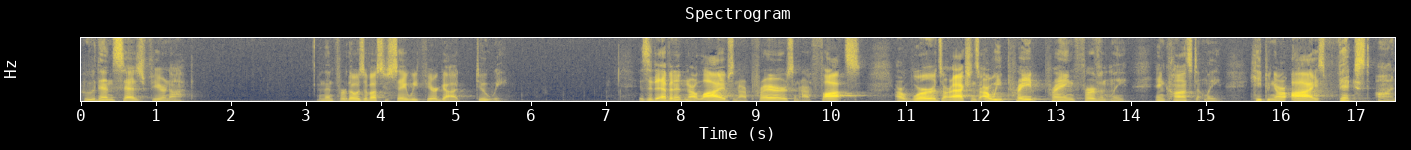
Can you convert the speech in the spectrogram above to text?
who then says, Fear not. And then for those of us who say we fear God, do we? Is it evident in our lives, in our prayers, in our thoughts, our words, our actions? Are we pray, praying fervently and constantly, keeping our eyes fixed on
